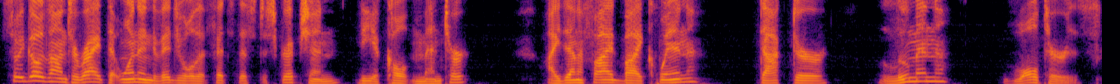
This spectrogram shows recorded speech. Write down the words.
So he goes on to write that one individual that fits this description, the occult mentor, identified by Quinn, Dr. Luman Walters,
